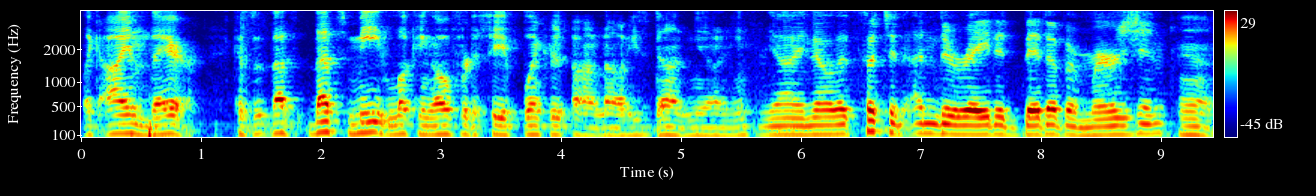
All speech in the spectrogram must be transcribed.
like I am there, because that's that's me looking over to see if Blinker. Oh no, he's done. You know what I mean? yeah. I know that's such an underrated bit of immersion. Yeah,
